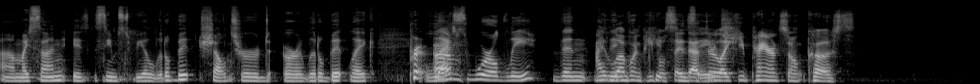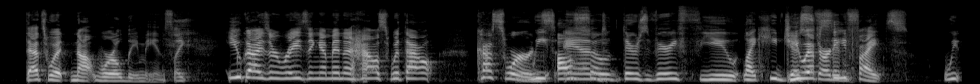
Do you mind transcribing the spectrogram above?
uh, my son is seems to be a little bit sheltered or a little bit like Pr- less worldly than. I than love when people say that. They're like, you parents don't cuss. That's what not worldly means. Like, you guys are raising him in a house without cuss words. we also there's very few like he just UFC started. fights. we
